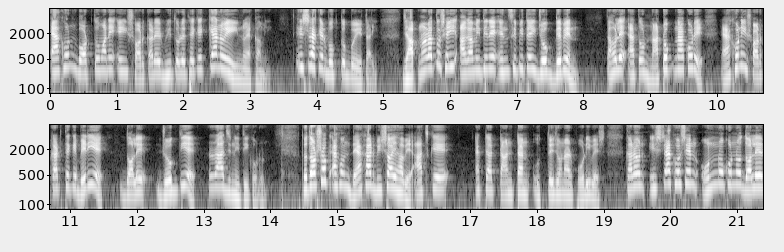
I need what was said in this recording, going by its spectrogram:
এখন বর্তমানে এই সরকারের ভিতরে থেকে কেন এই ন্যাকামি? ইশরাকের বক্তব্য এটাই যে আপনারা তো সেই আগামী দিনে এনসিপিতেই যোগ দেবেন। তাহলে এত নাটক না করে এখনই সরকার থেকে বেরিয়ে দলে যোগ দিয়ে রাজনীতি করুন। তো দর্শক, এখন দেখার বিষয় হবে আজকে একটা টান টান উত্তেজনার পরিবেশ। কারণ ইশরাক হোসেন অন্য কোনো দলের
